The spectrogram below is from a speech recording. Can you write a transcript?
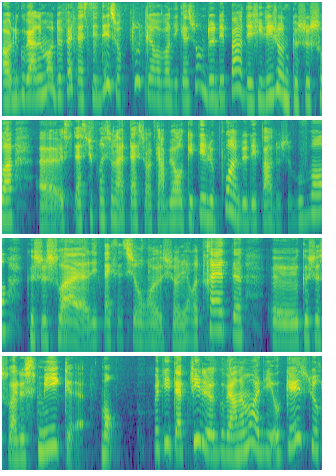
Le gouvernement, de fait, a cédé sur toutes les revendications de départ des Gilets jaunes, que ce soit euh, la suppression de la taxe sur le carburant, qui était le point de départ de ce mouvement, que ce soit les taxations euh, sur les retraites, euh, que ce soit le SMIC. Bon, petit à petit, le gouvernement a dit OK sur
